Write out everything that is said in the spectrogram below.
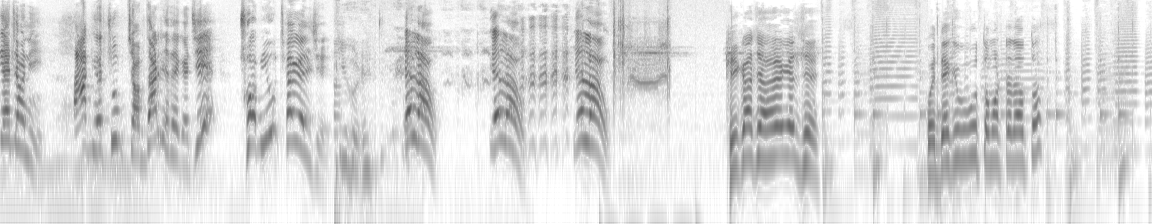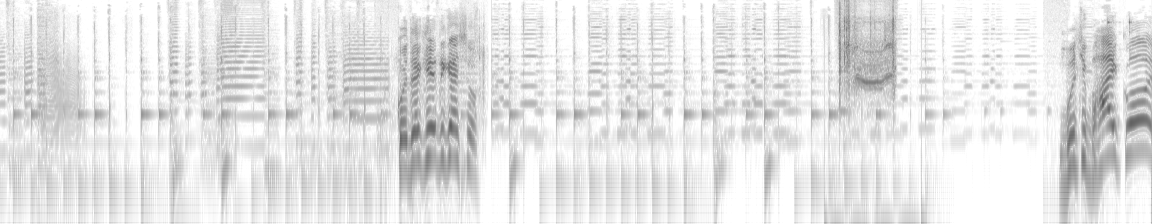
কে জানি? আগে চুপচাপ দাঁড়িয়ে দেখেছি ছবি উঠে গেছে এলাও এলাও এলাও। ঠিক আছে হয়ে গেছে কই দেখি বাবু তোমারটা দাও তো। কই দেখি এদিকে এসো। বলছি ভাই কই?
